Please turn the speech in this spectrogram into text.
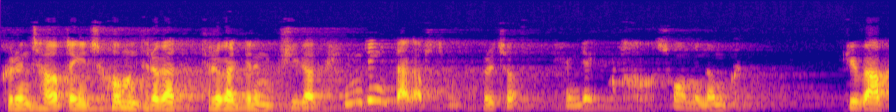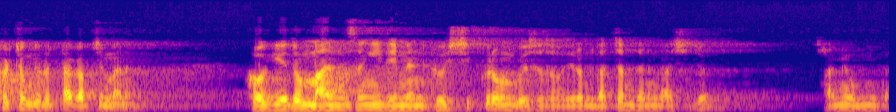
그런 작업장에 처음 들어가, 들어갈 때는 귀가 굉장히 따갑습니다. 그렇죠? 굉장히 어, 소음이 너무 큰. 귀가 아플 정도로 따갑지만은 거기에도 만성이 되면 그 시끄러운 곳에서 여러분 낮잠 자는 거 아시죠? 잠이 옵니다.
